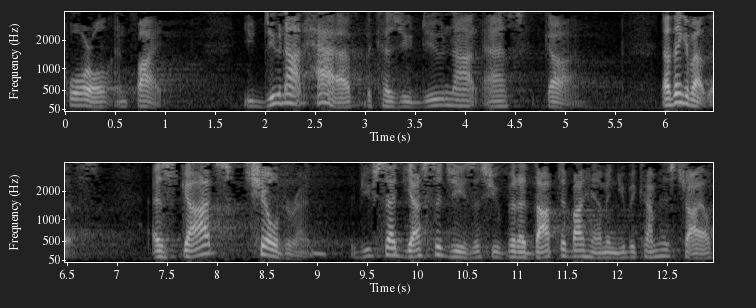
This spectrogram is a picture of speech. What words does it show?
quarrel and fight. You do not have because you do not ask God. Now think about this. As God's children, if you've said yes to Jesus, you've been adopted by Him and you become His child,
